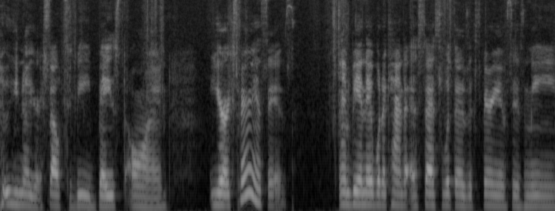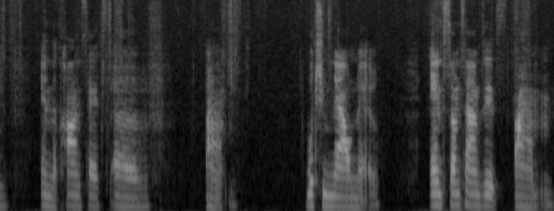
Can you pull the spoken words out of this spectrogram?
who you know yourself to be based on your experiences and being able to kind of assess what those experiences mean in the context of um, what you now know. And sometimes it's um,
